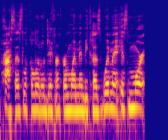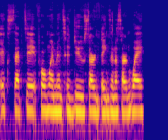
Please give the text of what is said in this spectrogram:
process look a little different from women because women it's more accepted for women to do certain things in a certain way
